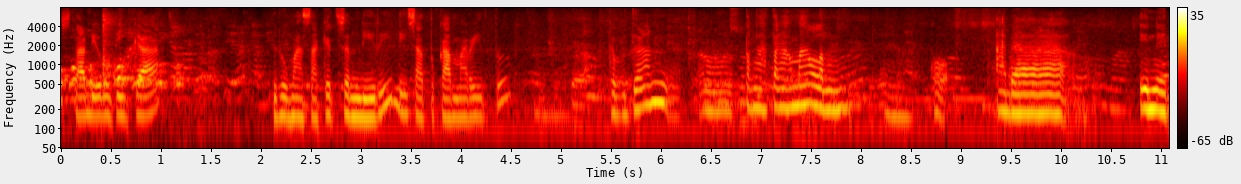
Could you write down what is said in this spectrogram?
stadium 3 di rumah sakit sendiri di satu kamar itu kebetulan uh, tengah-tengah malam kok ada ini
